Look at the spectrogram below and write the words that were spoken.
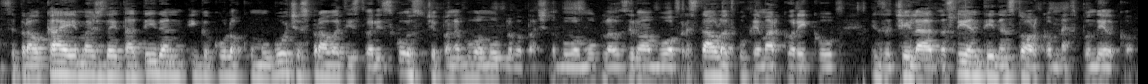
Se pravi, kaj imaš zdaj ta teden in kako lahko mogoče spraviti stvari skozi, če pa ne bomo mogli, pa pač ne bomo mogli, oziroma bomo predstavljati, kot je Marko rekel, in začela naslednji teden s torkom, ne s ponedeljkom.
